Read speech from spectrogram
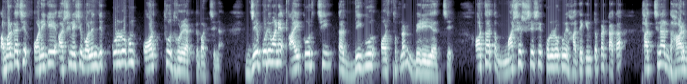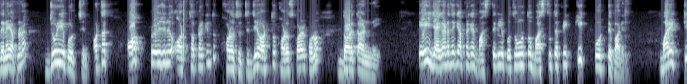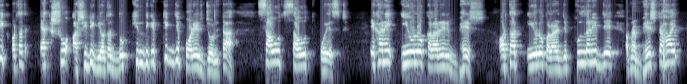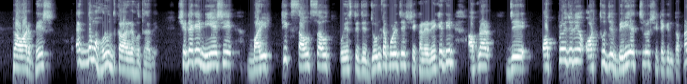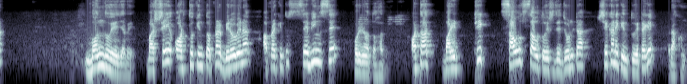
আমার কাছে অনেকে আসেন, এসে বলেন যে কোনো রকম অর্থ ধরে রাখতে পারছি না। যে পরিমাণে আয় করছি, তার দ্বিগুণ অর্থ আপনার বেরিয়ে যাচ্ছে। অর্থাৎ মাসের শেষে কোনো রকমই হাতে কিন্তু আপনার টাকা থাকছে না, ধার দেনায় আপনারা জড়িয়ে পড়ছেন। অর্থাৎ অপ্রয়োজনীয় অর্থ আপনার কিন্তু খরচ হচ্ছে, যে অর্থ খরচ করার কোনো দরকার নেই। এই জায়গাটা থেকে আপনাকে বাঁচতে গেলে প্রথমত বাস্তুতে আপনি কি করতে পারেন? বাড়ির ঠিক, অর্থাৎ একশো আশি ডিগ্রি, অর্থাৎ দক্ষিণ দিকের ঠিক যে পরের জোনটা সাউথ সাউথ ওয়েস্ট এখানে ইয়েলো কালারের ভেষ, অর্থাৎ ইয়েলো কালারের যে ফুলদানির যে আপনার ভেষটা হয় ফ্লাওয়ার ভেষ, একদম হলুদ কালারের হতে হবে। সেটাকে নিয়ে এসে বাড়ির ঠিক সাউথ সাউথ ওয়েস্টে যে জোনটা পড়েছে, সেখানে রেখে দিন। আপনার যে অপ্রয়োজনীয় অর্থ যে বেরিয়ে যাচ্ছিল, সেটা কিন্তু আপনার বন্ধ হয়ে যাবে। বা সেই অর্থ কিন্তু আপনার বেরোবে না, আপনার কিন্তু সেভিংসে পরিণত হবে। অর্থাৎ বাড়ির ঠিক সাউথ সাউথ ওয়েস্ট যে জোনটা, সেখানে কিন্তু এটাকে রাখুন।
